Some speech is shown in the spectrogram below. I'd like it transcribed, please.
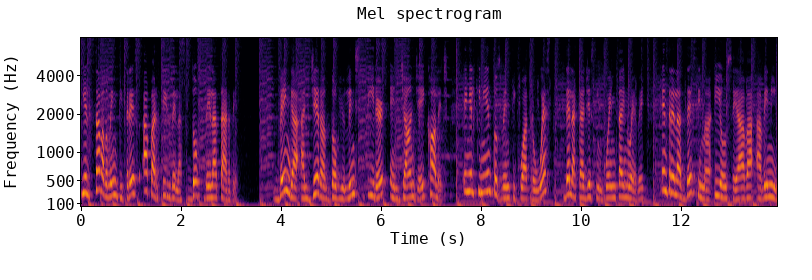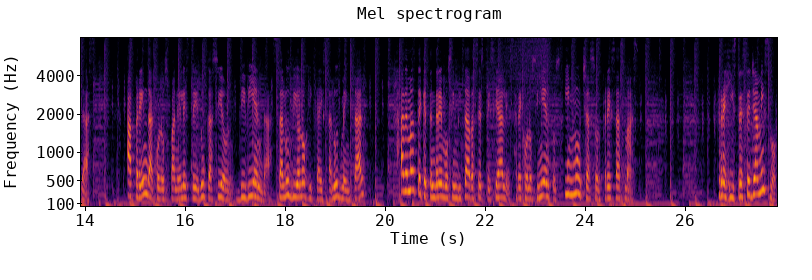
y el sábado 23 a partir de las 2 de la tarde venga al Gerald W. Lynch Theater en John Jay College, en el 524 West de la calle 59, entre las décima y onceava avenidas. Aprenda con los paneles de educación, vivienda, salud biológica y salud mental, además de que tendremos invitadas especiales, reconocimientos y muchas sorpresas más. Regístrese ya mismo.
